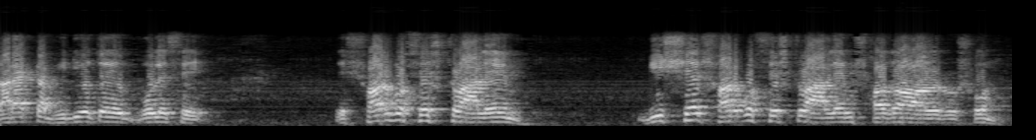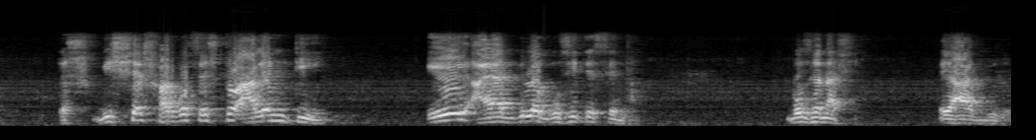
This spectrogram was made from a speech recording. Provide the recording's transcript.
তার একটা ভিডিওতে বলেছে যে সর্বশ্রেষ্ঠ আলেম, বিশ্বের সর্বশ্রেষ্ঠ আলেম সদল রোশন। বিশ্বের সর্বশ্রেষ্ঠ আলেমটি এই আয়াতগুলো বুঝিতেছে না। বোঝে না সে এই আয়াতগুলো।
